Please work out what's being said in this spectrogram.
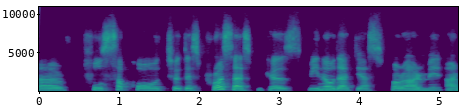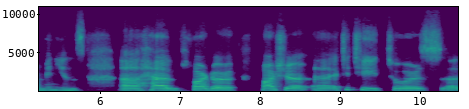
uh, full support to this process because we know that diaspora Arme- Armenians uh, have harder harsher uh, attitude towards uh,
